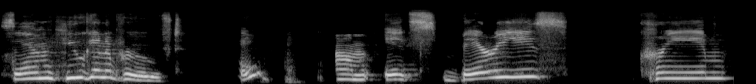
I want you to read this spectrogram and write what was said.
Sam Heughan approved. Oh, Um, it's berries, cream.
